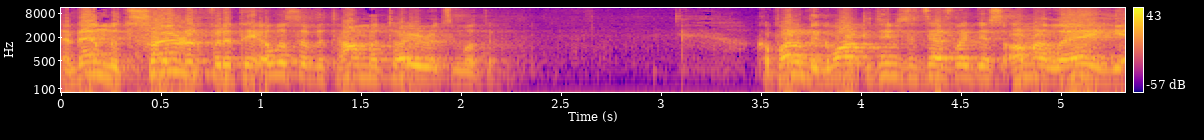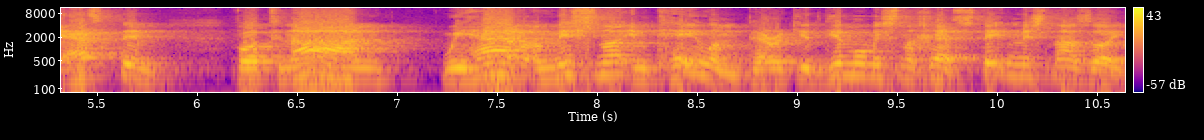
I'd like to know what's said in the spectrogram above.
And then with tzayrik for the te'elis of the Talmud Torah it's mutter. Kapanim the Gemara continues and says like this Amar Leh he asked him for Tanaan we have a Mishnah in Kalim Perakid Gimel Mishnah Ches state in Mishnah Zoi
